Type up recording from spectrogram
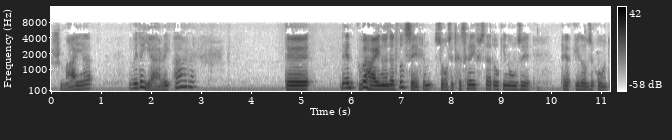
shmaya vedayare ara. Uh, en we gaan en dat wil zeggen, zoals het geschreven staat ook in onze, in onze oud,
